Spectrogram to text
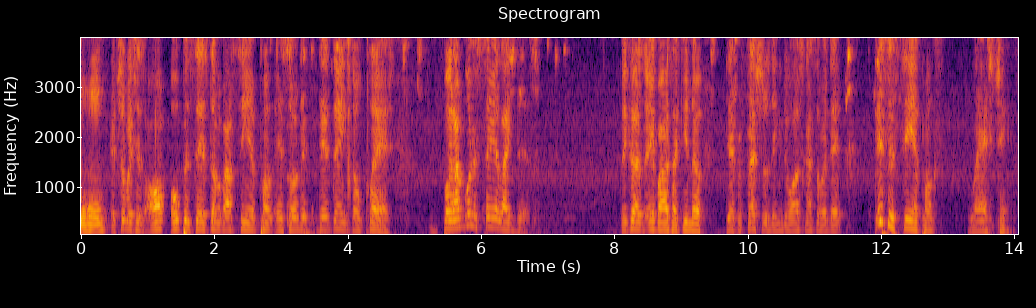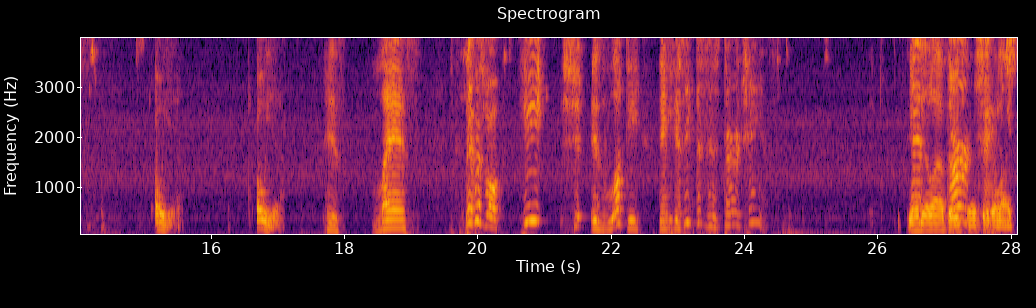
Mm-hmm. And Triple H has all open said stuff about CM Punk, and so that their things don't clash. But I'm gonna say it like this because everybody's like, you know, they're professionals, they can do all this kind of stuff like that. This is CM Punk's last chance. Oh yeah. Oh yeah. His last. Then First of all, he sh- is lucky that he, he this is his third chance. Don't His get a lot of third third chance.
